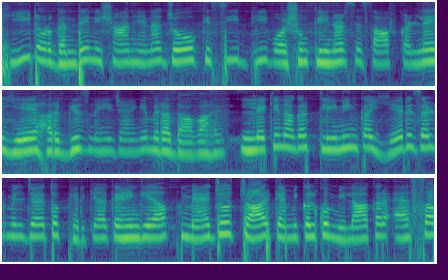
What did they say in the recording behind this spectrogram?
ढीट और गंदे निशान हैं ना, जो किसी भी वॉशरूम क्लीनर से साफ़ कर लें, ये हरगिज़ नहीं जाएँगे, मेरा दावा है। लेकिन अगर क्लीनिंग का ये रिज़ल्ट मिल जाए तो फिर क्या कहेंगे आप? मैं जो चार केमिकल को मिलाकर ऐसा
